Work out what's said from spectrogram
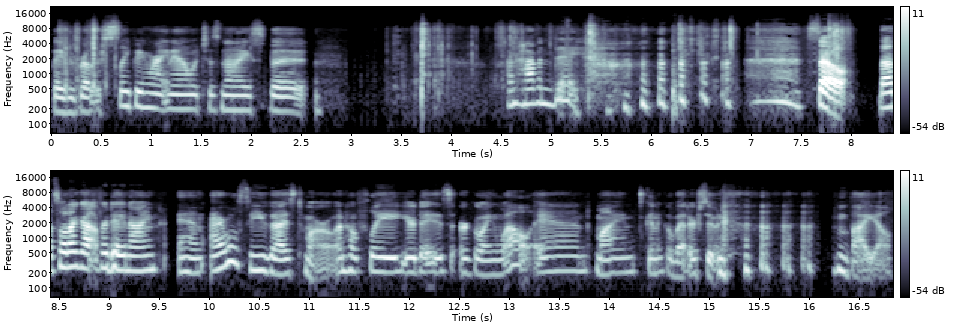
Baby brother's sleeping right now, which is nice, but I'm having a day. so that's what I got for day nine, and I will see you guys tomorrow. And hopefully, your days are going well, and mine's gonna go better soon. Bye, y'all.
